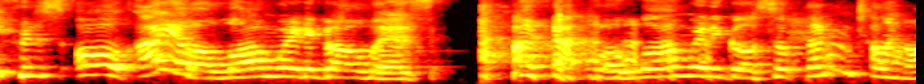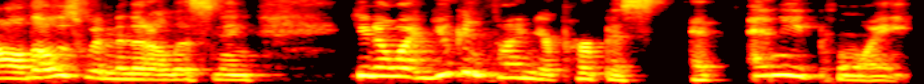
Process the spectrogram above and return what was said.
80 years old. I have a long way to go, Liz. I have a long way to go. So I'm telling all those women that are listening, you know what? You can find your purpose at any point,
